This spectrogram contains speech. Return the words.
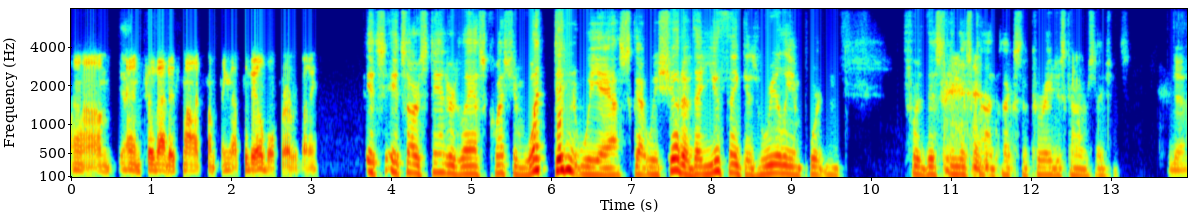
um, yeah. and so that is not something that's available for everybody. it's it's our standard last question. What didn't we ask that we should have that you think is really important for this in this context of courageous conversations? Yeah.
